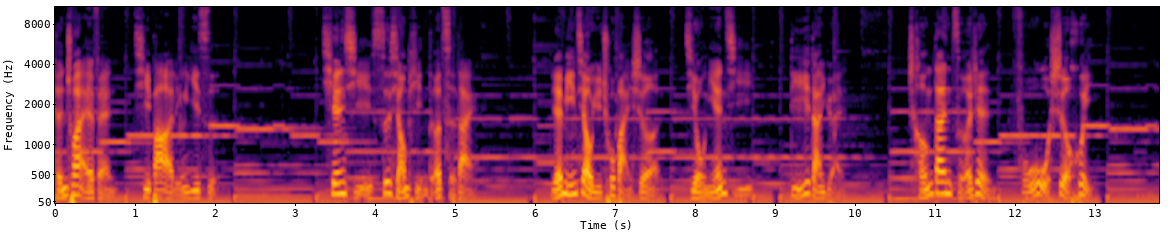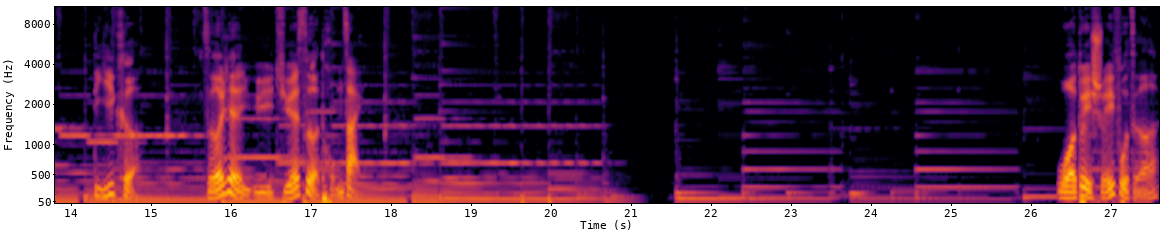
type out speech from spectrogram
陈川 FM 七八二零一四，千禧思想品德磁带，人民教育出版社九年级第一单元，承担责任，服务社会。第一课，责任与角色同在。我对谁负责，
